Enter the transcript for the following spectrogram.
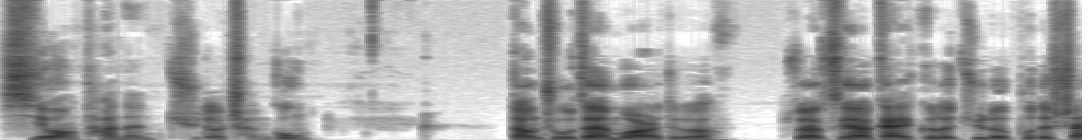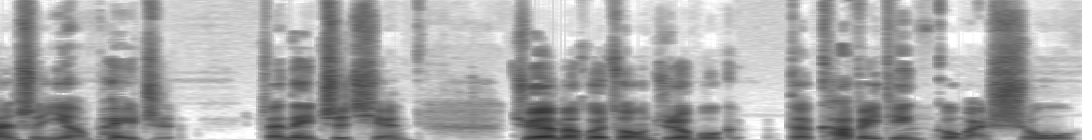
希望他能取得成功。当初在莫尔德，索尔斯克亚改革了俱乐部的膳食营养配置，在那之前，球员们会从俱乐部的咖啡厅购买食物。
